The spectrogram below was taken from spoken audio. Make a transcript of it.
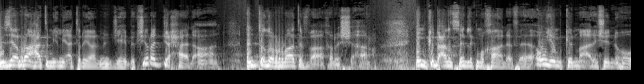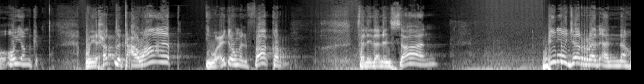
زين راحت 100 ريال من جيبك، شو رجعها الآن؟ انتظر الراتب في آخر الشهر. يمكن بعد تصير لك مخالفة أو يمكن ما أدري شنو أو يمكن ويحط لك عوائق يوعدهم الفقر. فلذا الإنسان بمجرد أنه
